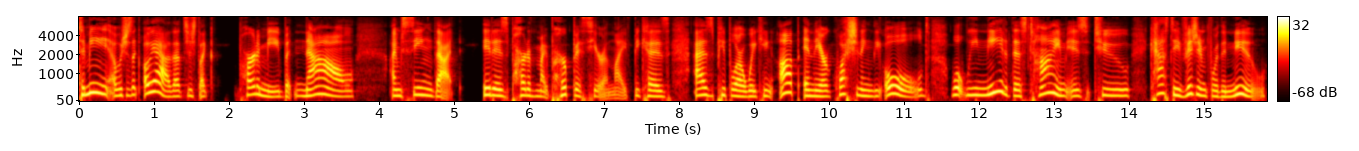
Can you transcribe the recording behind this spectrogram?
To me, I was just like, oh, yeah, that's just like part of me. But now I'm seeing that it is part of my purpose here in life because as people are waking up and they are questioning the old, what we need at this time is to cast a vision for the new.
